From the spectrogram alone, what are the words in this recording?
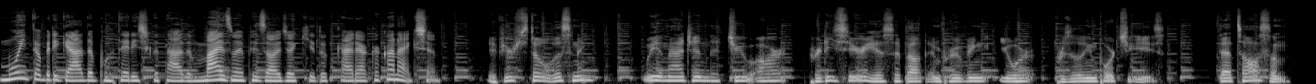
Muito obrigada por ter escutado mais um episódio aqui do Carioca Connection. If you're still listening, we imagine that you are pretty serious about improving your Brazilian Portuguese. That's awesome.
